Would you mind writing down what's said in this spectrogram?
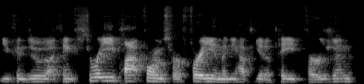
You can do I think three platforms for free, and then you have to get a paid version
